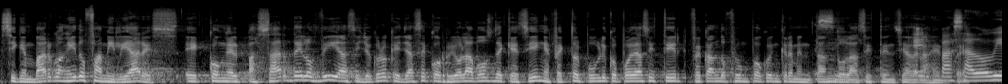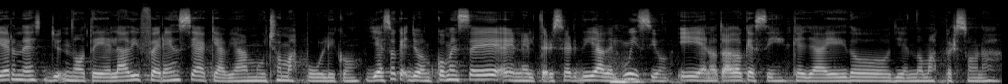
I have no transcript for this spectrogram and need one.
sin embargo, han ido familiares. Eh, con el pasar de los días, y yo creo que ya se corrió la voz de que sí, en efecto, el público puede asistir, fue cuando fue un poco incrementando Sí. la asistencia de el la gente. pasado viernes yo noté la diferencia que había mucho más público. Y eso que yo comencé en el tercer día del juicio y he notado que sí, que ya he ido yendo más personas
